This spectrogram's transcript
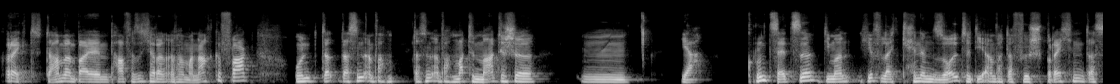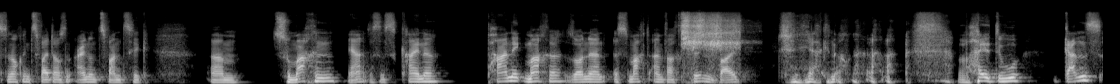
Korrekt. Da haben wir bei ein paar Versicherern einfach mal nachgefragt und das sind einfach, das sind einfach mathematische, mh, hm, ja, Grundsätze, die man hier vielleicht kennen sollte, die einfach dafür sprechen, das noch in 2021 ähm, zu machen. Ja, das ist keine Panikmache, sondern es macht einfach Sinn, weil, ja, genau, weil du ganz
